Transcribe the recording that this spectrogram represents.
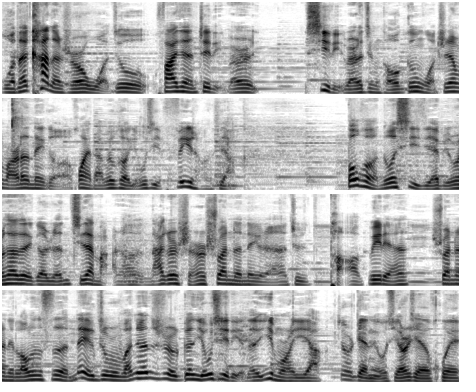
我在看的时候，我就发现这里边戏里边的镜头跟我之前玩的那个《荒野大镖客》游戏非常像。包括很多细节，比如说他这个人骑在马上，拿根绳拴着那个人去跑，威廉拴着那劳伦斯，那个就是完全是跟游戏里的一模一样，就是电子游戏，而且会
